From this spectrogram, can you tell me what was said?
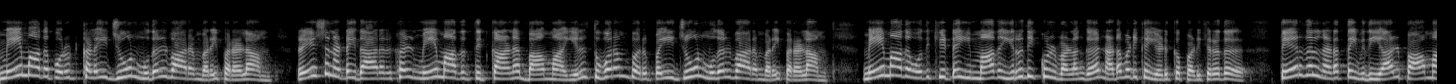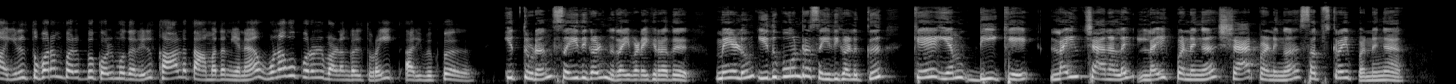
மே மாத பொருட்களை ஜூன் முதல் வாரம் வரை பெறலாம். ரேஷன் அட்டைதாரர்கள் மே மாதத்திற்கான பாமாயில் துவரம் பருப்பை ஜூன் முதல் வாரம் வரை பெறலாம். மே மாத ஒதுக்கீட்டை இம்மாத இறுதிக்குள் வழங்க நடவடிக்கை எடுக்கப்படுகிறது. தேர்தல் நடத்தை விதியால் பாமாயில் துவரம் பருப்பு கொள்முதலில் கால தாமதம் என உணவுப் பொருள் வழங்கல் துறை அறிவிப்பு. இத்துடன் செய்திகள் நிறைவடைகிறது. மேலும் இதுபோன்ற செய்திகளுக்கு K M D K live சேனலை லைக் பண்ணுங்க ஷேர் பண்ணுங்க சப்ஸ்கிரைப் பண்ணுங்க.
